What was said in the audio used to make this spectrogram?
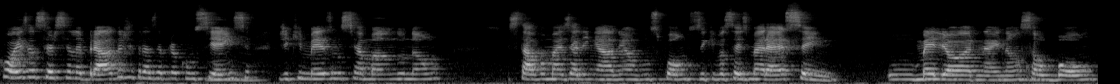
coisa a ser celebrada de trazer pra consciência Uhum. de que mesmo se amando não estavam mais alinhados em alguns pontos e que vocês merecem o melhor, né? E não só o bom.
